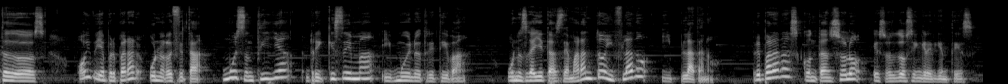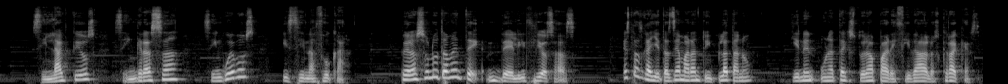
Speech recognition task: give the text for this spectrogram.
a todos, hoy voy a preparar una receta muy sencilla, riquísima y muy nutritiva. Unas galletas de amaranto inflado y plátano, preparadas con tan solo esos dos ingredientes. Sin lácteos, sin grasa, sin huevos y sin azúcar. Pero absolutamente deliciosas. Estas galletas de amaranto y plátano tienen una textura parecida a los crackers.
